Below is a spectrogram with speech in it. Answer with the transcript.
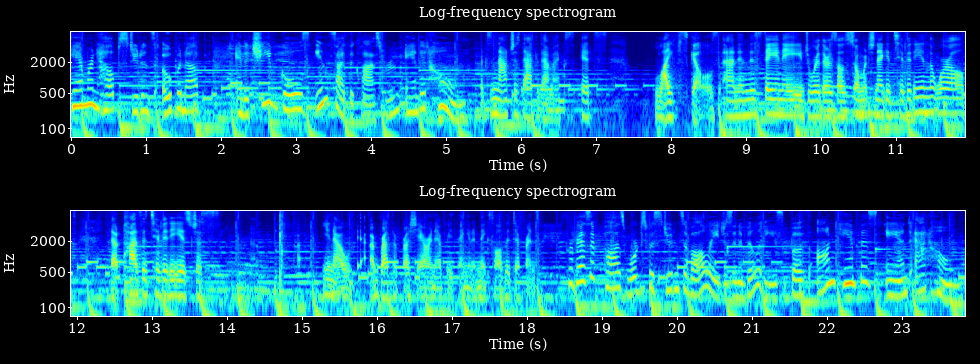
Cameron helps students open up and achieve goals inside the classroom and at home. It's not just academics, it's life skills. And in this day and age where there's so much negativity in the world, that positivity is just, you know, a breath of fresh air and everything, and it makes all the difference. Progressive Paws works with students of all ages and abilities, both on campus and at home.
